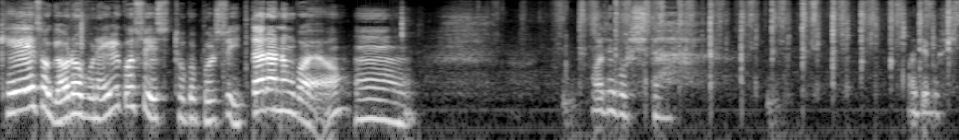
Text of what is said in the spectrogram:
계속 여러분의 일거수일투족을 볼 수 있다라는 거예요. 음. 어디 봅시다. 어디 봅시다.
